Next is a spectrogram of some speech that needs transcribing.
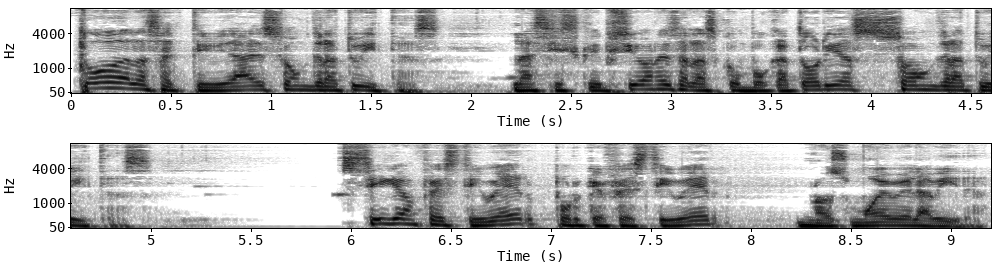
Todas las actividades son gratuitas. Las inscripciones a las convocatorias son gratuitas. Sigan Festiver porque Festiver nos mueve la vida.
